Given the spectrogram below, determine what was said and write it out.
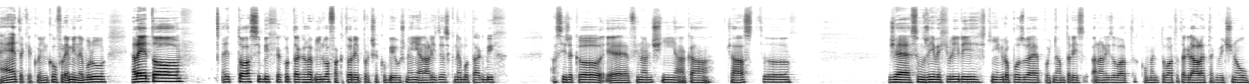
ne, tak jako nikoho flamey nebudu. Ale je to, je to asi bych jako tak hlavní dva faktory, proč jakoby už není analýz desk, nebo tak bych asi řekl, je finanční nějaká část, eh, že samozřejmě ve chvíli, kdy tě někdo pozve, pojď nám tady analyzovat, komentovat a tak dále, tak většinou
